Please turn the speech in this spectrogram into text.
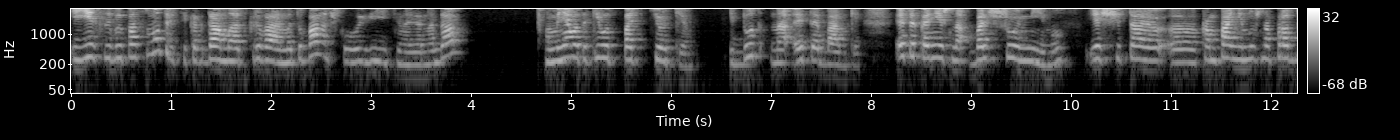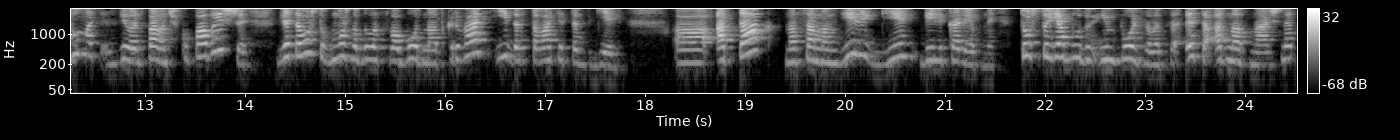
И если вы посмотрите, когда мы открываем эту баночку, вы видите, наверное, да? У меня вот такие вот подтеки идут на этой банке. Это, конечно, большой минус. Я считаю, э, компании нужно продумать, сделать баночку повыше, для того, чтобы можно было свободно открывать и доставать этот гель. А, а так, на самом деле, гель великолепный. То, что я буду им пользоваться, это однозначно.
